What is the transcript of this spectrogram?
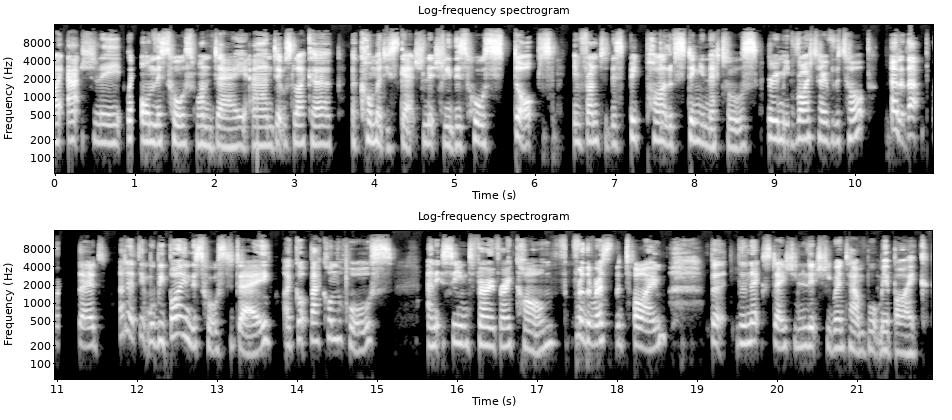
I actually went on this horse one day and it was like a, a comedy sketch. Literally, this horse stopped in front of this big pile of stinging nettles, threw me right over the top. And at that point, said, I don't think we'll be buying this horse today. I got back on the horse and it seemed very, very calm for the rest of the time. But the next day, she literally went out and bought me a bike.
